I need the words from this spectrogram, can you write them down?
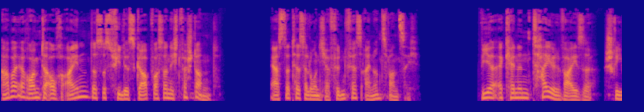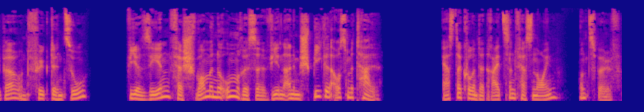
aber er räumte auch ein, dass es vieles gab, was er nicht verstand. 1. Thessalonicher 5, Vers 21. Wir erkennen teilweise, schrieb er und fügte hinzu, wir sehen verschwommene Umrisse wie in einem Spiegel aus Metall. 1. Korinther 13, Vers 9 und 12.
